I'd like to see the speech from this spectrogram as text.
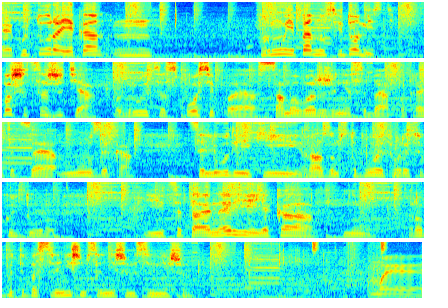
е, культура, яка м, формує певну свідомість. По-перше, це життя. По-друге, це спосіб е, самовираження себе. По-третє, це музика. Це люди, які разом з тобою творять цю культуру. І це та енергія, яка ну, робить тебе сильнішим, сильнішим і сильнішим. Ми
